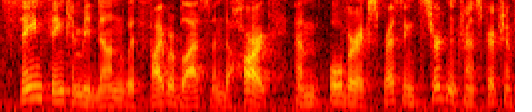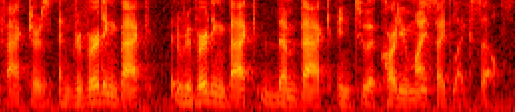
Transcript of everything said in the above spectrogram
same thing can be done with fibroblasts in the heart and overexpressing certain transcription factors and reverting back, reverting back them back into a cardiomyocyte-like cells.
